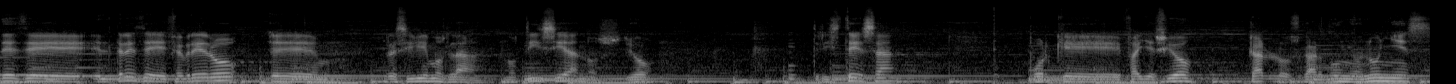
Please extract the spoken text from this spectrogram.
Desde el 3 de febrero eh, recibimos la noticia, nos dio tristeza porque falleció Carlos Garduño Núñez,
